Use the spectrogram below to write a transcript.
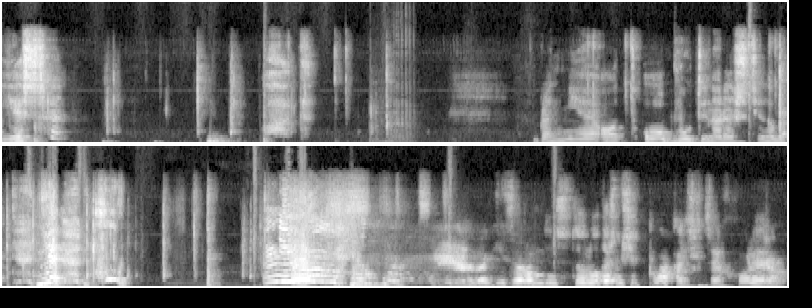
Jeszcze? What? Dobra, nie od... O buty nareszcie, dobra. Nie! Kur... Nie! Jaki zarąbisty lód, aż mi się płakać chce, cholera.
